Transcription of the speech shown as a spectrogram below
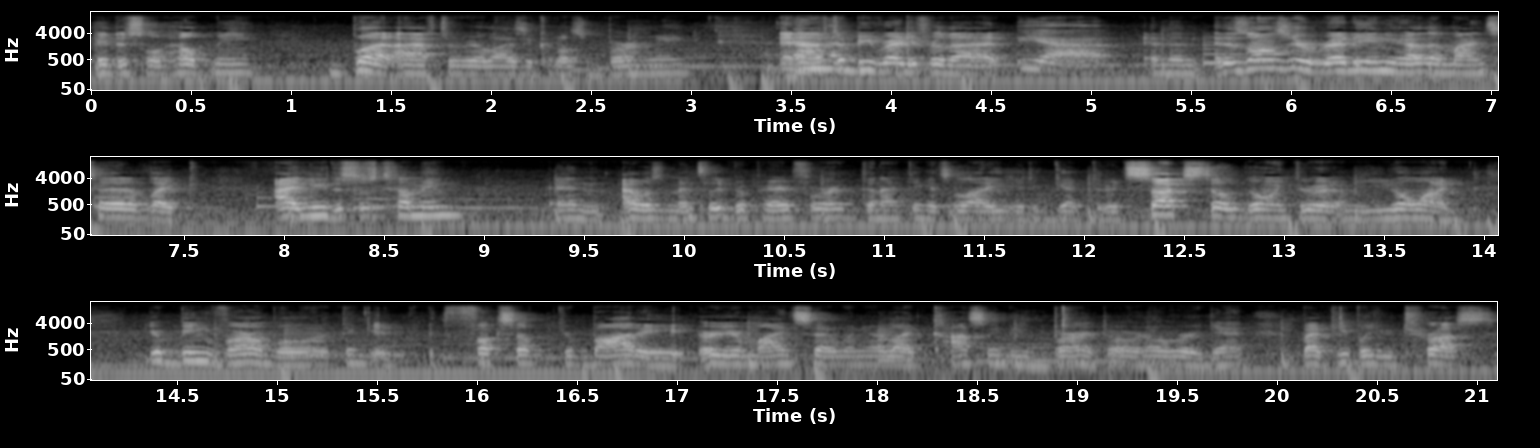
hey, this will help me, but I have to realize it could also burn me, and, I have to be ready for that. Yeah. And then, and as long as you're ready and you have that mindset of like, I knew this was coming, and I was mentally prepared for it, then I think it's a lot easier to get through. It sucks still going through it. I mean, you don't want to. You're being vulnerable. I think it, it fucks up your body or your mindset when you're like constantly being burnt over and over again by people you trust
